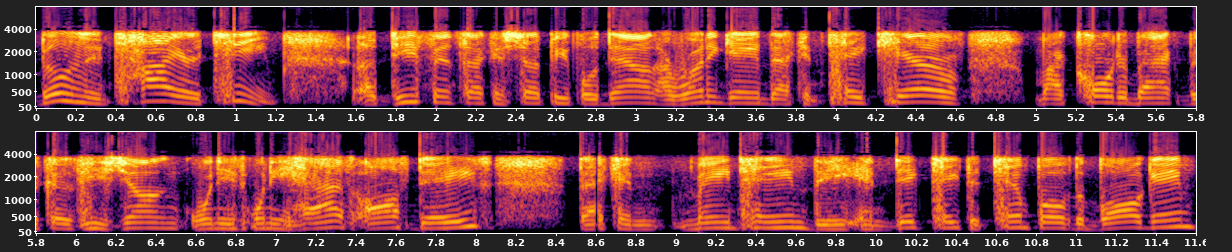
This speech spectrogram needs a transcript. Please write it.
build an entire team, a defense that can shut people down, a running game that can take care of my quarterback because he's young when he when he has off days that can maintain the and dictate the tempo of the ball game.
